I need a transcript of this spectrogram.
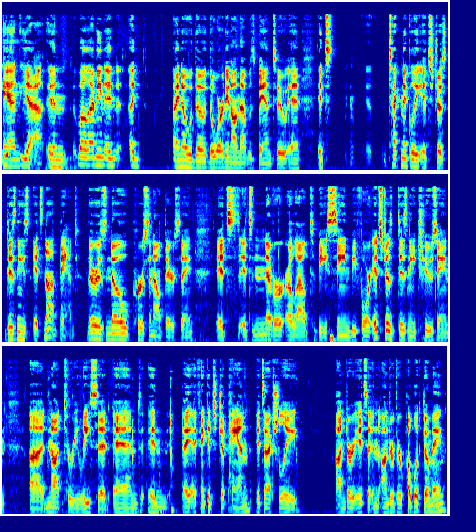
And yeah, and well, I mean, and I, I know the the wording on that was banned too, and it's technically it's just Disney's. It's not banned. There is no person out there saying it's it's never allowed to be seen before. It's just Disney choosing uh, not to release it, and in I, I, think it's Japan. It's actually under it's in, under their public domain,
